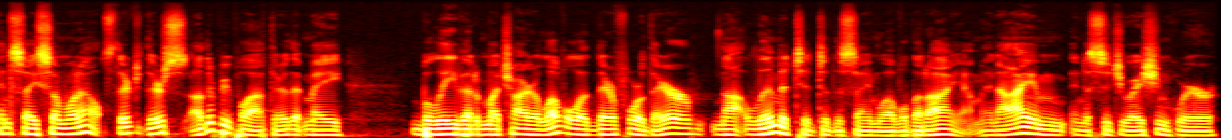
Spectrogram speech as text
and say someone else. There, there's other people out there that may believe at a much higher level and therefore they're not limited to the same level that I am. And I am in a situation where,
